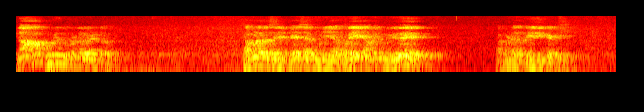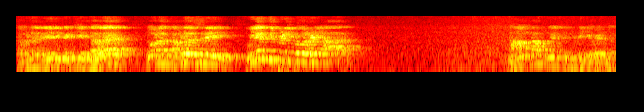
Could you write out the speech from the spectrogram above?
நாம் புரிந்து கொள்ள வேண்டும். தமிழரசனை பேசக்கூடிய ஒரே அமைப்பு இது. தமிழர் நீதி கட்சி. தமிழர் நீதி கட்சியை தவிர தோழர் தமிழரசரை உயர்த்தி பிடிப்பவர்கள் யார்? நாம் தான் உயர்த்தி பிடிக்க வேண்டும்.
